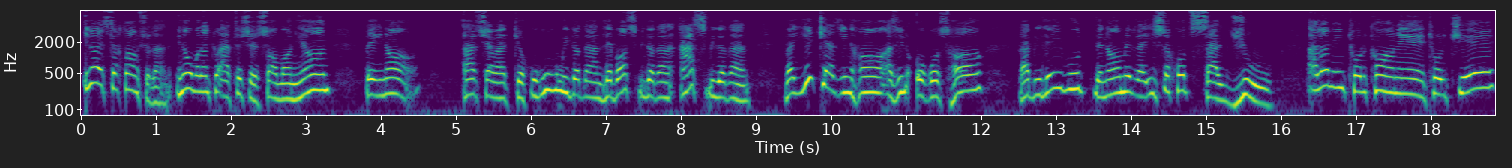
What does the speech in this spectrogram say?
اینا استخدام شدن. اینا اومدن تو ارتش سامانیان به اینا عرض شود که حقوق می‌دادن لباس می‌دادن اسب می‌دادن و یکی از اینها از این اغزها قبیله بود به نام رئیس خود سلجوق الان این ترکان ترکیه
